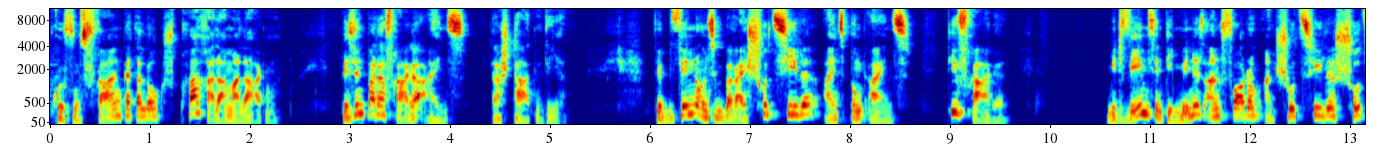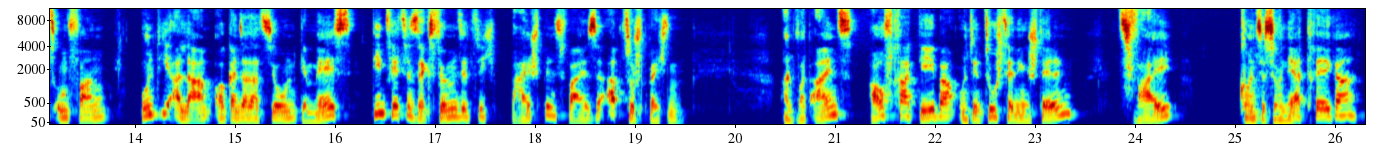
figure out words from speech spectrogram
Prüfungsfragenkatalog Sprachalarmanlagen. Wir sind bei der Frage 1. Da starten wir. Wir befinden uns im Bereich Schutzziele 1.1. Die Frage, mit wem sind die Mindestanforderungen an Schutzziele, Schutzumfang und die Alarmorganisation gemäß DIN 14675 beispielsweise abzusprechen? Antwort 1, Auftraggeber und den zuständigen Stellen. 2, Konzessionärträger.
